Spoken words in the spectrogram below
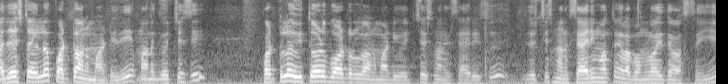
అదే స్టైల్లో పట్టు అనమాట ఇది. మనకి వచ్చేసి పట్టులో వితౌట్ బార్డర్లో అనమాట ఇవి వచ్చేసి మనకి శారీస్. ఇది వచ్చేసి మనకి శారీ మొత్తం ఇలా బొమ్మలో అయితే వస్తాయి.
